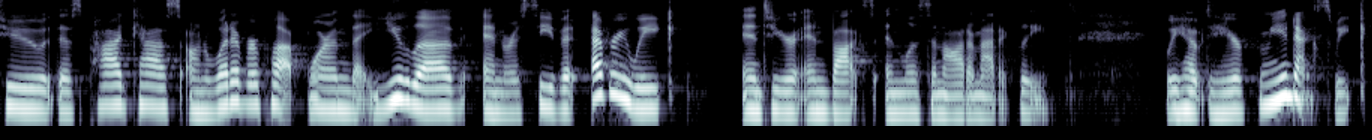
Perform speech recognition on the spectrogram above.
to this podcast on whatever platform that you love and receive it every week into your inbox and listen automatically. We hope to hear from you next week.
